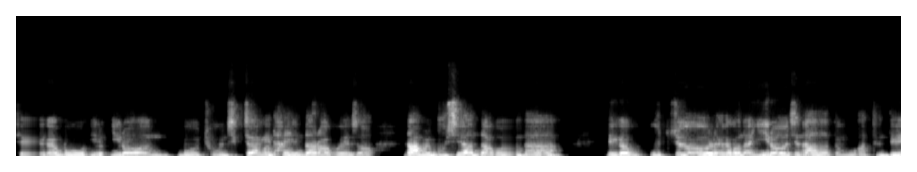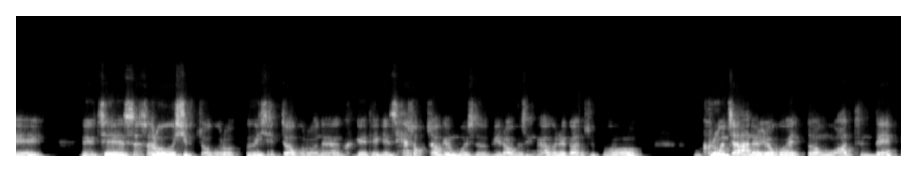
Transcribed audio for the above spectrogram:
제가 뭐, 이, 이런 뭐 좋은 직장에 다닌다라고 해서 남을 무시한다거나, 내가 우쭐하거나 이러지는 않았던 것 같은데, 네, 제 스스로 의식적으로, 의식적으로는 그게 되게 세속적인 모습이라고 생각을 해가지고, 그러지 않으려고 했던 것 같은데,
